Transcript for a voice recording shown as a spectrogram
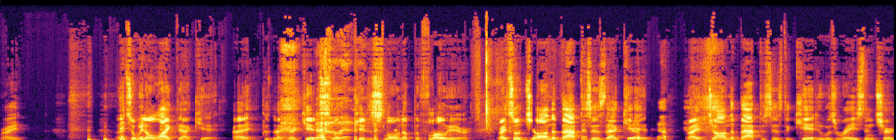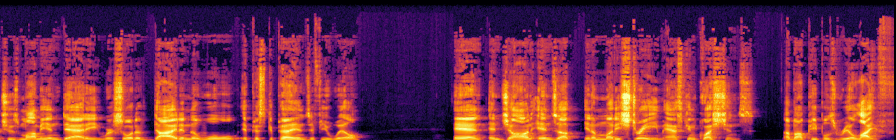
right? And so we don't like that kid right? Because that, that kid, is slow, kid is slowing up the flow here right? So john the baptist is that kid right? John the baptist is the kid who was raised in church whose mommy and daddy were sort of dyed in the wool episcopalians if you will. And and john ends up in a muddy stream asking questions about people's real life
